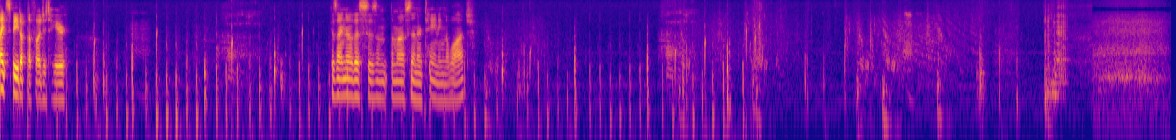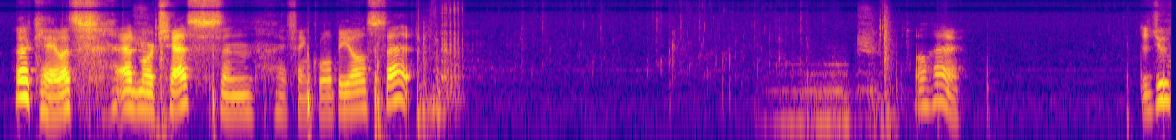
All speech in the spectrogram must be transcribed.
Speed up the here. Because I know this isn't the most entertaining to watch. Okay, let's add more chests, and I think we'll be all set. Oh, hey. Did you,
